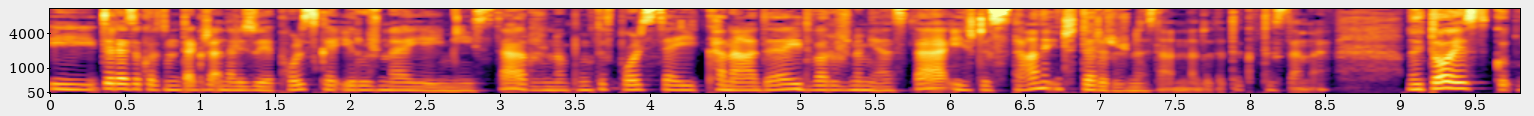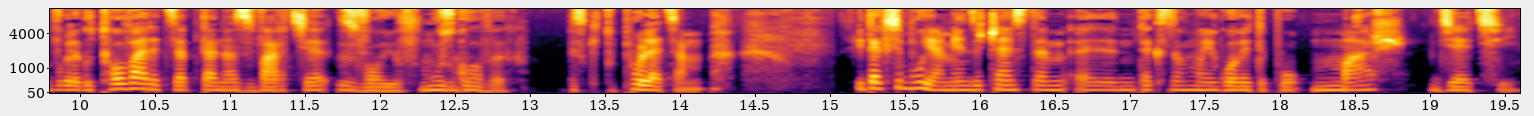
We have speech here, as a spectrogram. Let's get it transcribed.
I teraz akurat także analizuję Polskę i różne jej miejsca, różne punkty w Polsce i Kanadę i dwa różne miasta i jeszcze Stany i cztery różne Stany na dodatek w tych Stanach. No i to jest w ogóle gotowa recepta na zwarcie zwojów mózgowych. Bez kitu polecam. I tak się buja między częstym y, tekstem w mojej głowie typu masz dzieci,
